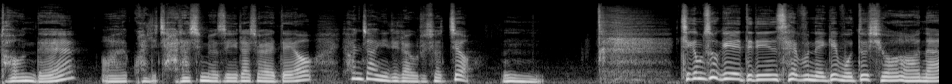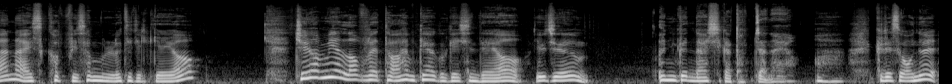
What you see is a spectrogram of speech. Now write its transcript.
더운데, 어, 관리 잘 하시면서 일하셔야 돼요. 현장 일이라고 그러셨죠? 음. 지금 소개해드린 세 분에게 모두 시원한 아이스 커피 선물로 드릴게요. 주현미의 러브레터 함께하고 계신데요. 요즘 은근 날씨가 덥잖아요. 아, 그래서 오늘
